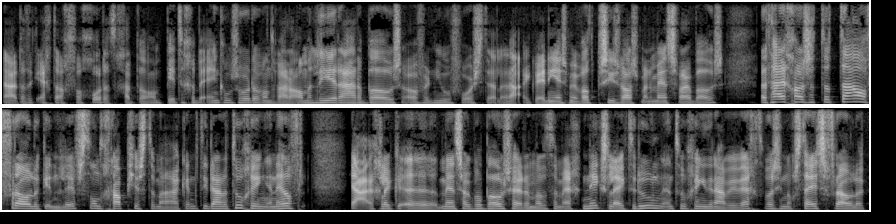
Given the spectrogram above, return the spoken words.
Nou, dat ik echt dacht van, goh, dat gaat wel een pittige bijeenkomst worden. Want er waren allemaal leraren boos over nieuwe voorstellen. Nou, ik weet niet eens meer wat precies was, maar de mensen waren boos. Dat hij gewoon zo totaal vrolijk in de lift stond, grapjes te maken. En dat hij daar naartoe ging. En heel, ja, eigenlijk eh, mensen ook wel boos werden, omdat het hem echt niks leek te doen. En toen ging hij daarna weer weg. Toen was hij nog steeds vrolijk.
